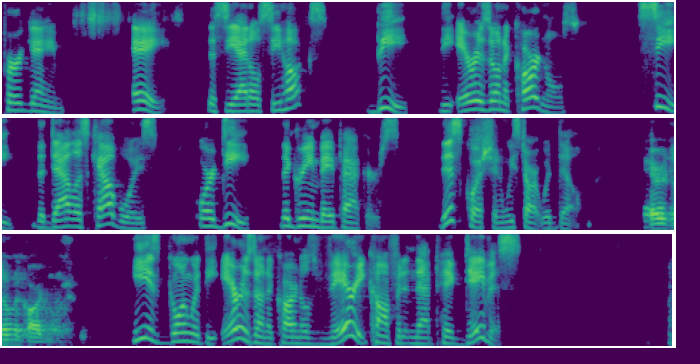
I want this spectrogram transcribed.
per game? A. The Seattle Seahawks. B. The Arizona Cardinals. C. The Dallas Cowboys. Or D. The Green Bay Packers. This question we start with Dell. Arizona Cardinals. He is going with the Arizona Cardinals. Very confident in that pick. Davis. I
